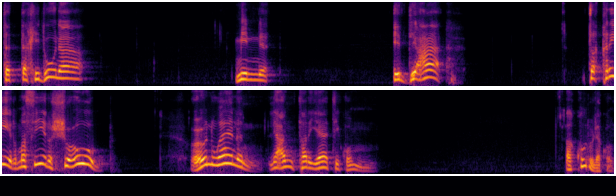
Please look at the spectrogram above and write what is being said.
تتخذون من ادعاء تقرير مصير الشعوب عنوانا لعنطرياتكم أقول لكم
